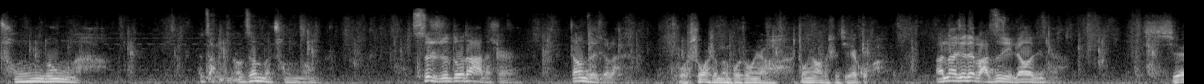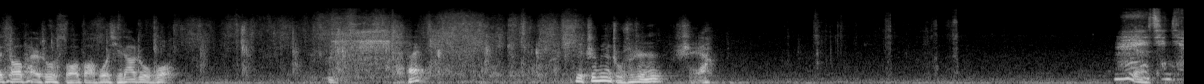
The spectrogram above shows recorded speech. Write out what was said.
冲动啊！他怎么能这么冲动呢？辞职多大的事儿，张嘴就来。我说什么不重要，重要的是结果。啊，那就得把自己撂进去。协调派出所保护其他住户。哎，那知名主持人谁啊？哎，倩倩，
